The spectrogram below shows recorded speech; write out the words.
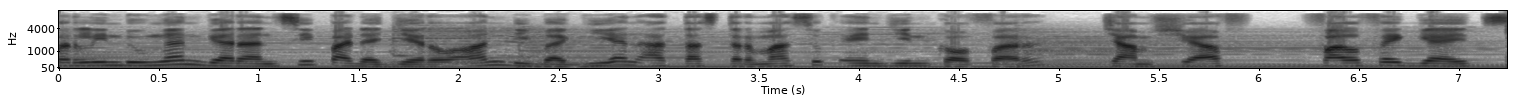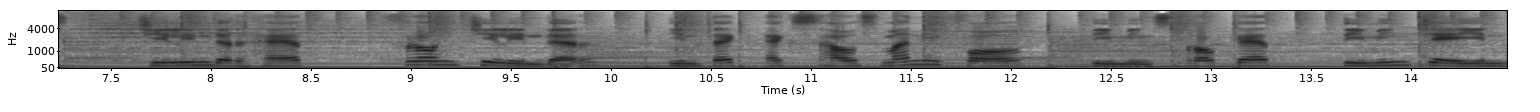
Perlindungan garansi pada jeroan di bagian atas termasuk engine cover, camshaft, valve guides, cylinder head, front cylinder, intake exhaust manifold, timing sprocket, timing chain,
